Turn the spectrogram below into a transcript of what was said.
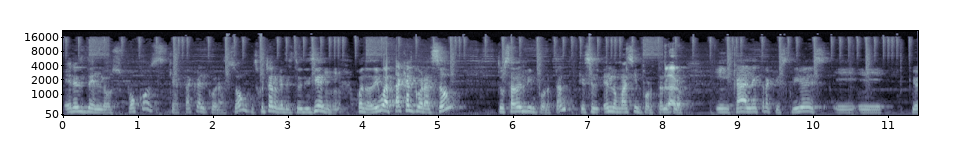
eres de los pocos que ataca el corazón. Escucha lo que te estoy diciendo. Ujú. Cuando digo ataca el corazón, tú sabes lo importante, que es, el- es lo más importante. Claro. Y en cada letra que escribes, eh, eh, yo,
